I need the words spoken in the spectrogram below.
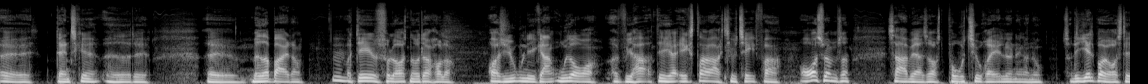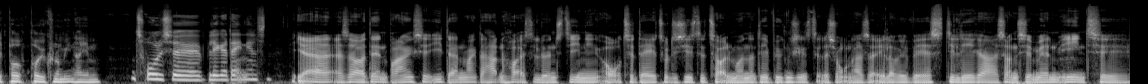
øh, danske hvad hedder det, øh, medarbejdere. Mm. Og det er jo selvfølgelig også noget, der holder også julen i gang. Udover at vi har det her ekstra aktivitet fra oversvømmelser, så har vi altså også positive reallønninger nu. Så det hjælper jo også lidt på, på økonomien herhjemme. Troels øh, Blikker Danielsen? Ja, altså den branche i Danmark, der har den højeste lønstigning år til dato de sidste 12 måneder, det er bygningsinstallationer, altså LVVS. De ligger sådan set mellem 1 til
